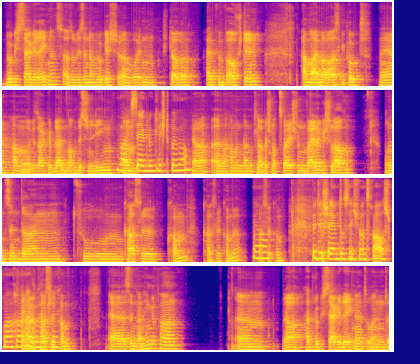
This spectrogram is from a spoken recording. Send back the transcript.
wirklich sehr geregnet. Also wir sind dann wirklich, äh, wollten, ich glaube, halb fünf aufstehen, haben einmal rausgeguckt, nee, haben gesagt, wir bleiben noch ein bisschen liegen. War Ähm, ich sehr glücklich drüber. ja, also haben dann, glaube ich, noch zwei Stunden weiter geschlafen und sind dann zum Castle Combe, Castle Combe, Ja. Castle Combe, Bitte schämt uns nicht für unsere Aussprache. ich denke mal Also Castle wirklich. Combe, äh, sind dann hingefahren. Ähm, ja, hat wirklich sehr geregnet und äh,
